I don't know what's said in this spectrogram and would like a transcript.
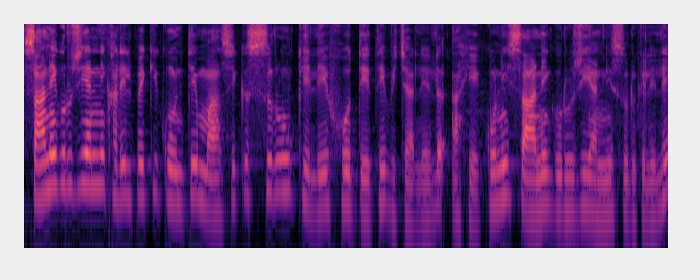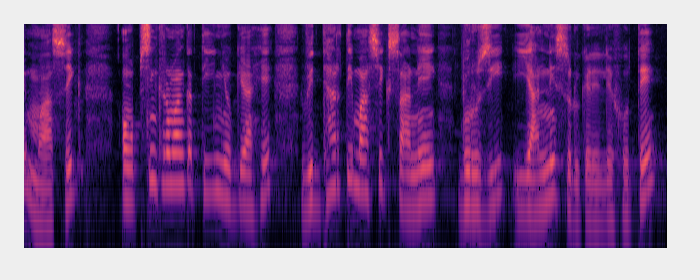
साने गुरुजी यांनी खालीलपैकी कोणते मासिक सुरू केले होते ते विचारलेलं आहे. कोणी? साने गुरुजी यांनी सुरू केलेले मासिक. ऑप्शन क्रमांक तीन योग्य आहे. विद्यार्थी मासिक साने गुरुजी यांनी सुरू केलेले होते.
